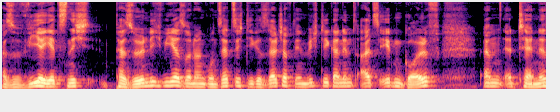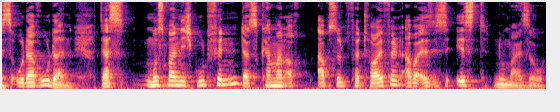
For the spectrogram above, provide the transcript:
Also wir jetzt nicht persönlich wir, sondern grundsätzlich die Gesellschaft ihn wichtiger nimmt als eben Golf, ähm, Tennis oder Rudern. Das muss man nicht gut finden, das kann man auch absolut verteufeln, aber es ist, ist nun mal so.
